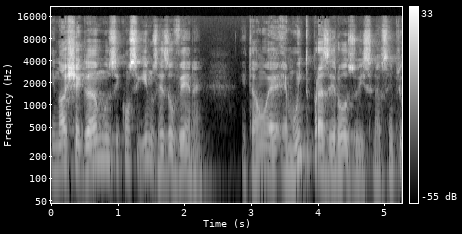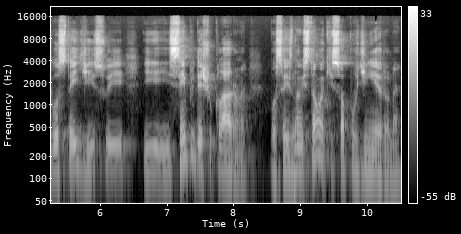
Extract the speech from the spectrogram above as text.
e nós chegamos e conseguimos resolver, né? Então é, é, muito prazeroso isso, né? Eu sempre gostei disso e, e, e, sempre deixo claro, né? Vocês não estão aqui só por dinheiro, né?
